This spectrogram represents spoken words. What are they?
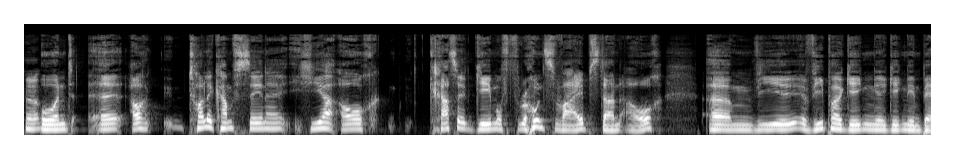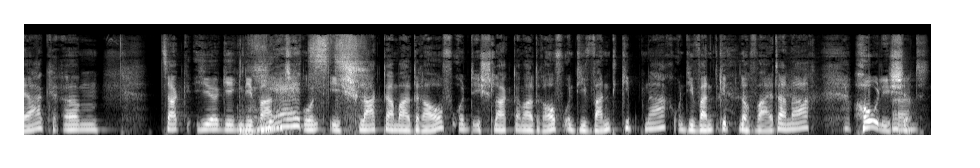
Ja. Und äh, auch tolle Kampfszene, hier auch krasse Game of Thrones Vibes dann auch, ähm, wie Viper gegen, gegen den Berg. Ähm, zack, hier gegen die Wand Jetzt? und ich schlag da mal drauf und ich schlag da mal drauf und die Wand gibt nach und die Wand gibt noch weiter nach. Holy shit.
